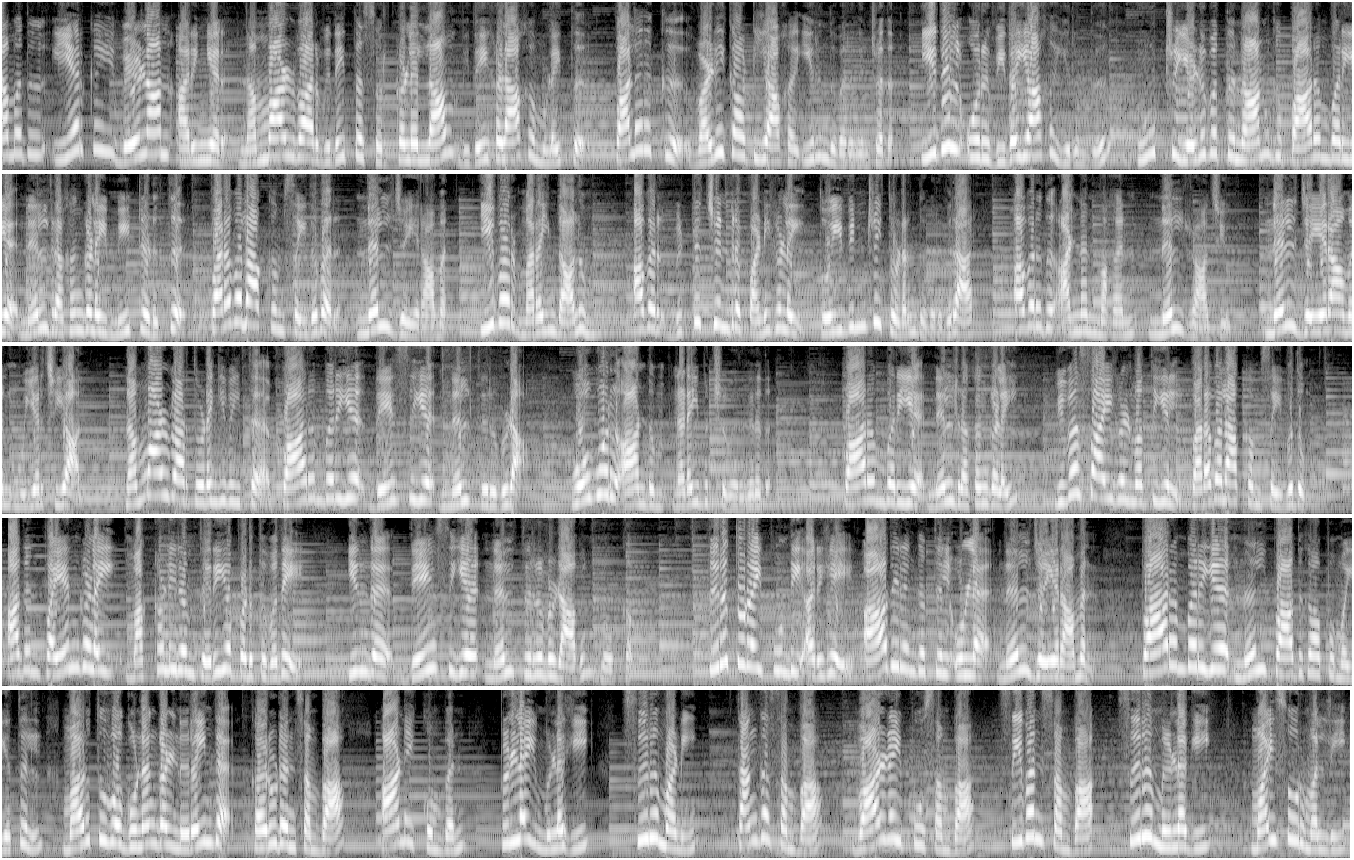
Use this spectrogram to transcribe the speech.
நமது இயற்கை வேளாண் அறிஞர் நம்மாழ்வார் விதைத்த சொற்களெல்லாம் விதைகளாக முளைத்து பலருக்கு வழிகாட்டியாக இருந்து வருகின்றது. இதில் ஒரு விதையாக இருந்து நூற்று எழுபத்து நான்கு பாரம்பரிய நெல் ரகங்களை மீட்டெடுத்து பரவலாக்கம் செய்தவர் நெல் ஜெயராமன். இவர் மறைந்தாலும் அவர் விட்டு சென்ற பணிகளை தொய்வின்றி தொடர்ந்து வருகிறார். அவரது அண்ணன் மகன் நெல் ராஜீவ். நெல் ஜெயராமன் முயற்சியால் நம்மாழ்வார் தொடங்கி வைத்த பாரம்பரிய தேசிய நெல் திருவிழா ஒவ்வொரு ஆண்டும் நடைபெற்று வருகிறது. பாரம்பரிய நெல் ரகங்களை விவசாயிகள் மத்தியில் பரவலாக்கம் செய்வதும் அதன் பயன்களை மக்களிடம் தெரியப்படுத்துவதே இந்த தேசிய நெல் திருவிழாவின் நோக்கம். திருத்துறைப்பூண்டி அருகே ஆதிரங்கத்தில் உள்ள நெல் ஜெயராமன் பாரம்பரிய நெல் பாதுகாப்பு மையத்தில் மருத்துவ குணங்கள் நிறைந்த கருடன் சம்பா ஆனைக்கொம்பன் பிள்ளை மிளகி சிறுமணி தங்க சம்பா வாழைப்பூ சம்பா சிவன் சம்பா சிறு மிளகி மைசூர் மல்லி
